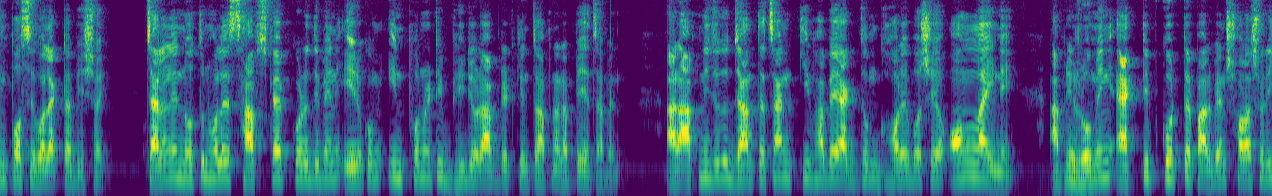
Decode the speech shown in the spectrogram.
ইম্পসিবল একটা বিষয়। চ্যানেলে নতুন হলে সাবস্ক্রাইব করে দিবেন, এরকম ইনফরমেটিভ ভিডিওর আপডেট কিন্তু আপনারা পেয়ে যাবেন। আর আপনি যদি জানতে চান কীভাবে একদম ঘরে বসে অনলাইনে আপনি রোমিং অ্যাক্টিভ করতে পারবেন, সরাসরি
